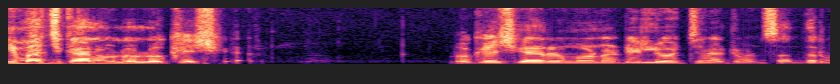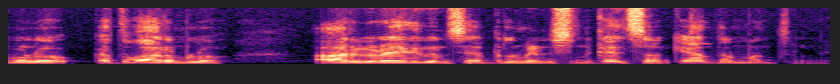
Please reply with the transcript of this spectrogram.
ఈ మధ్యకాలంలో లోకేష్ గారు. లోకేష్ గారు మొన్న ఢిల్లీ వచ్చినటువంటి సందర్భంలో గత వారంలో ఆరుగురు ఐదుగురు సెంట్రల్ మినిస్టర్ని కలిసాం కేంద్ర మంత్రిని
